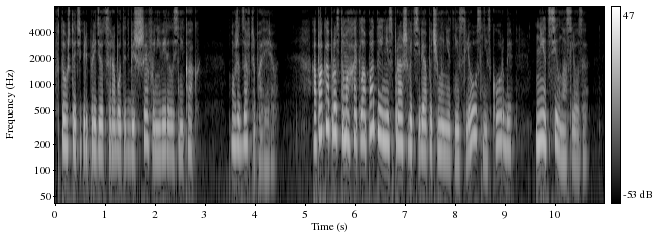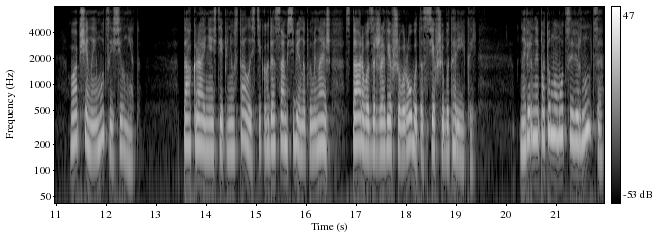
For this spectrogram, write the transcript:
В то, что теперь придется работать без шефа, не верилось никак. Может, завтра поверю. А пока просто махать лопатой и не спрашивать себя, почему нет ни слез, ни скорби. Нет сил на слезы. Вообще на эмоции сил нет. Та крайняя степень усталости, когда сам себе напоминаешь старого заржавевшего робота с севшей батарейкой. Наверное, потом эмоции вернутся,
